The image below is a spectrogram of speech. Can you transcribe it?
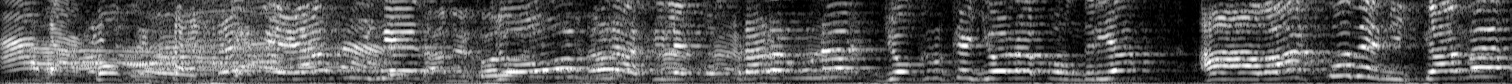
Ah, la Pues está Miguel. Está mejor Yo, original. mira, si le comprara una, yo creo que yo la pondría abajo de mi cama,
